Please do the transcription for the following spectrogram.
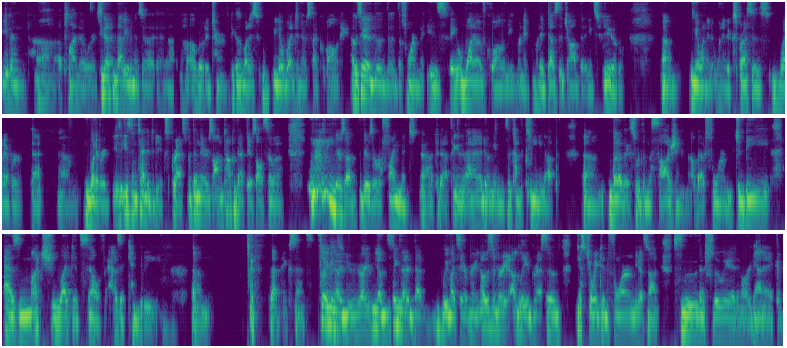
even uh, apply that word, see that that even is a, a, a, loaded term because what is you know what denotes that quality? I would say the the, the form is a one of quality when it when it does the job that it needs to do. Um, you know when it when it expresses whatever that um, whatever is, is, intended to be expressed. But then there's on top of that, there's also a there's a there's a refinement uh, to that thing, and I don't mean the kind of cleaning up, um, but of the sort of the massaging of that form to be as much like itself as it can be. Um, if that makes sense. So you know, you're very, you know, things that are that we might say are very, oh, this is a very ugly, aggressive, disjointed form. You know, it's not smooth and fluid and organic and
